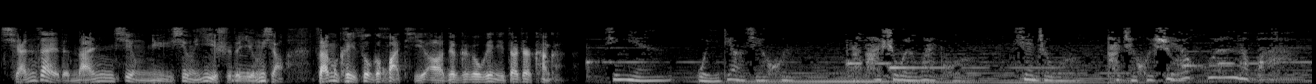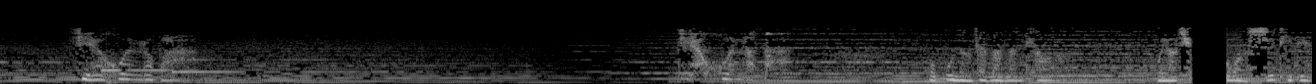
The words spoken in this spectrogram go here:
潜在的男性女性意识的影响，咱们可以做个话题啊。这个我给你在这儿看看。今年我一定要结婚，哪怕是为了外婆，见着我，她只会说：“结婚了吧，结婚了吧。”结婚了吧，我不能再慢慢挑了，我要去往实体店。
